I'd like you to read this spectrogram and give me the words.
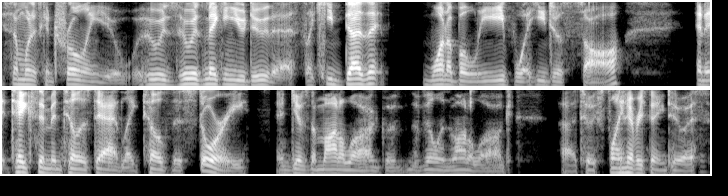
someone is controlling you who is who is making you do this like he doesn't want to believe what he just saw and it takes him until his dad like tells this story and gives the monologue, the, the villain monologue, uh, to explain everything to us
